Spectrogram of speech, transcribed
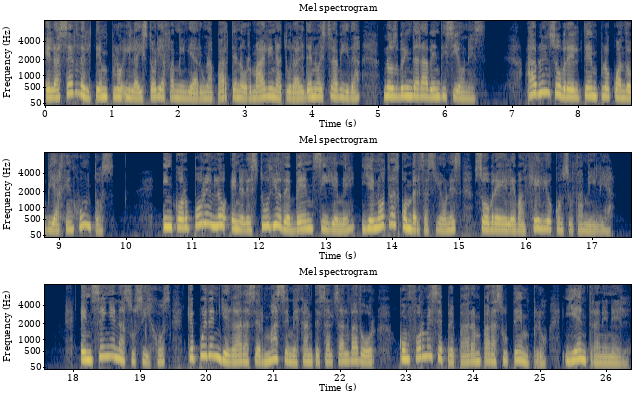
el hacer del templo y la historia familiar una parte normal y natural de nuestra vida nos brindará bendiciones. Hablen sobre el templo cuando viajen juntos. Incorpórenlo en el estudio de Ven, sígueme y en otras conversaciones sobre el Evangelio con su familia. Enseñen a sus hijos que pueden llegar a ser más semejantes al Salvador conforme se preparan para su templo y entran en él.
